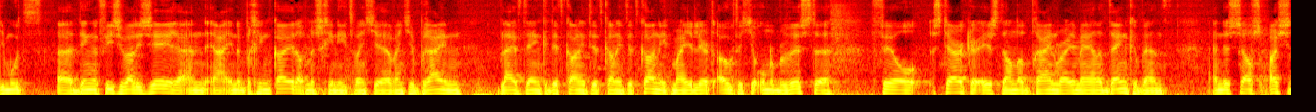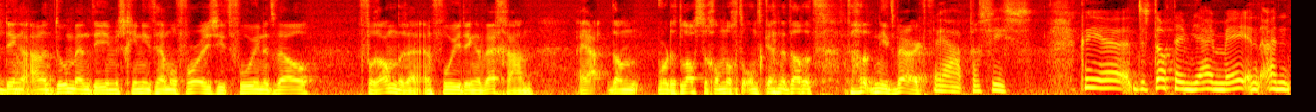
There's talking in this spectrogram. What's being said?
je moet eh, dingen visualiseren. En ja, in het begin kan je dat misschien niet, want je, want je brein blijft denken: dit kan niet, dit kan niet, dit kan niet. Maar je leert ook dat je onderbewuste veel sterker is dan dat brein waar je mee aan het denken bent. En dus zelfs als je dingen aan het doen bent die je misschien niet helemaal voor je ziet, voel je het wel veranderen en voel je dingen weggaan. En ja, dan wordt het lastig om nog te ontkennen dat het, dat het niet werkt. Ja, precies. Kun je, dus dat neem jij mee. En, en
